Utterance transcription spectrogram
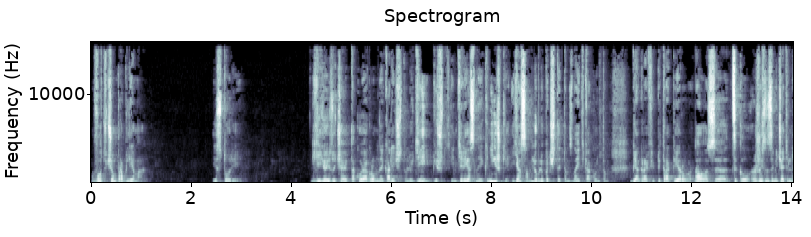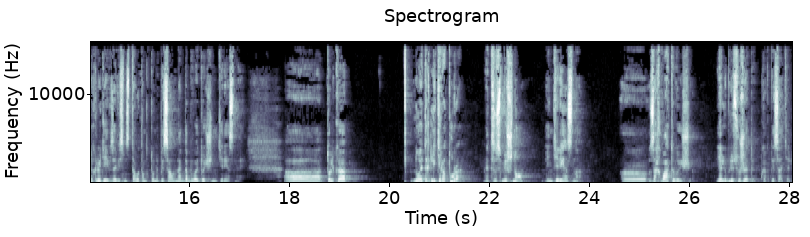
Вот в чем проблема истории. Ее изучают такое огромное количество людей, пишут интересные книжки. Я сам люблю почитать, там, знаете, какую-нибудь там биографию Петра Первого. Ну, у вас э, цикл «Жизнь замечательных людей», в зависимости от того, там, кто написал, иногда бывают очень интересные. А, только, ну, это литература. Это смешно, интересно, э, захватывающе. Я люблю сюжеты, как писатель.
